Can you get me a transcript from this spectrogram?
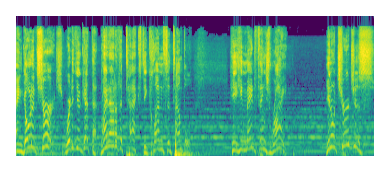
and go to church. Where did you get that? Right out of the text. He cleansed the temple, He, he made things right. You know, church is,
